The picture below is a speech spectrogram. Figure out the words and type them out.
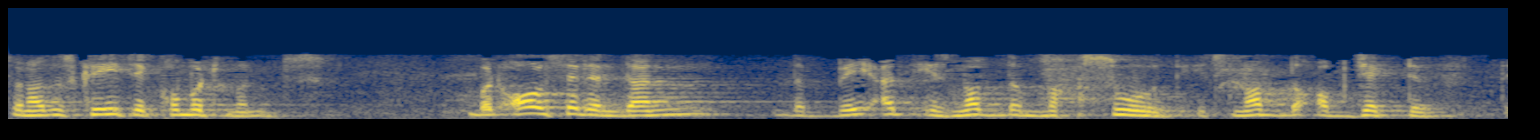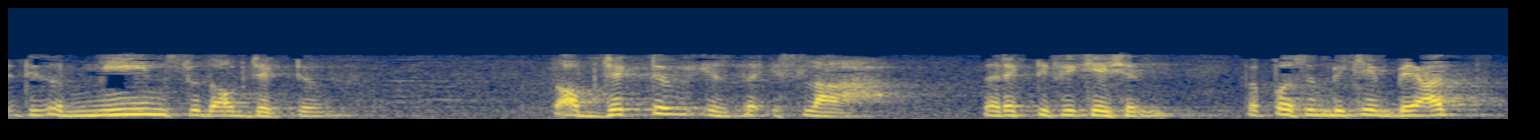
So now this creates a commitment. But all said and done, the bay'at is not the maqsood, it's not the objective. It is a means to the objective. The objective is the islah, the rectification. If a person became bay'at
